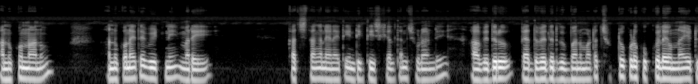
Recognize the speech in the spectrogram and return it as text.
అనుకున్నాను. అనుకుని అయితే వీటిని మరి ఖచ్చితంగా నేనైతే ఇంటికి తీసుకెళ్తాను చూడండి. ఆ వెదురు పెద్ద వెదురు దుబ్బ అనమాట చుట్టూ కూడా కుక్కులే ఉన్నాయి. ఎటు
